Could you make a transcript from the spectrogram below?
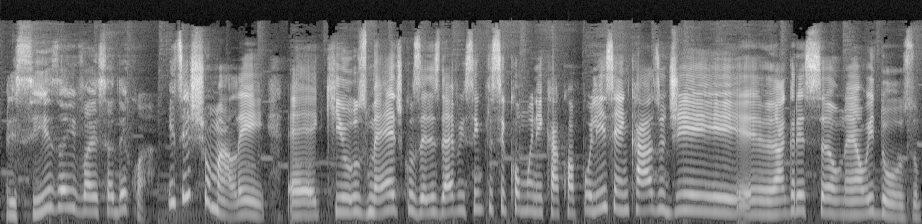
precisa e vai se adequar. Existe uma lei é, que os médicos eles devem sempre se comunicar com a polícia em caso de eh, agressão né, ao idoso.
